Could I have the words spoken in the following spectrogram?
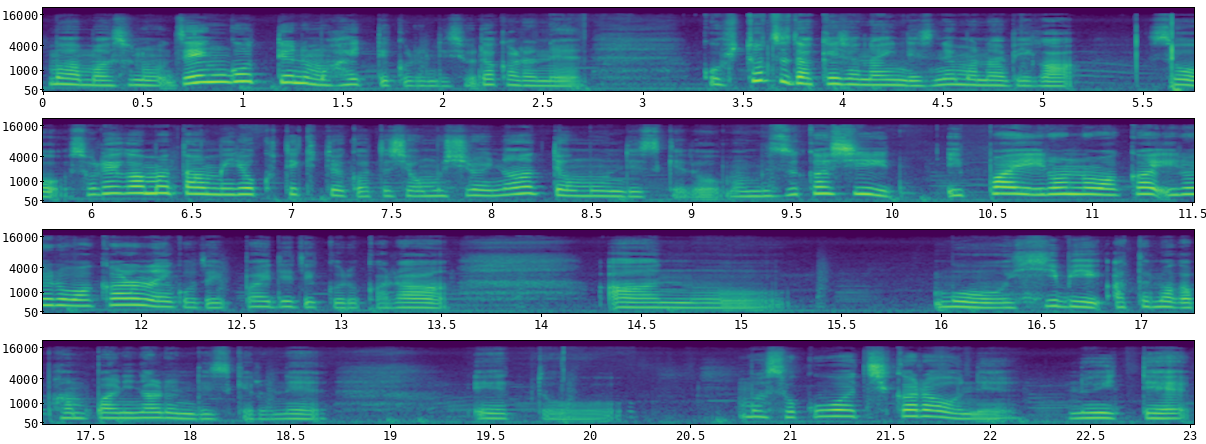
まあまあその前後っていうのも入ってくるんですよ。だからねこう一つだけじゃないんですね学びが。そうそれがまた魅力的というか私は面白いなって思うんですけど、まあ、難しいいっぱいいろんなわかいろいろわからないこといっぱい出てくるからあのもう日々頭がパンパンになるんですけどね。えっ、ー、とまあそこは力をね抜いて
